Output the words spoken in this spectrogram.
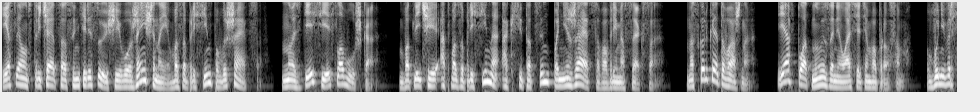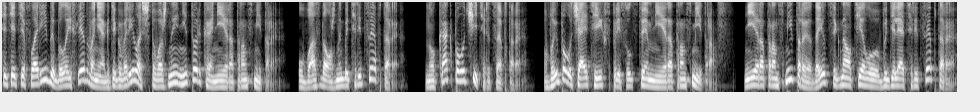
Если он встречается с интересующей его женщиной, вазопрессин повышается. Но здесь есть ловушка. В отличие от вазопрессина, окситоцин понижается во время секса. Насколько это важно? Я вплотную занялась этим вопросом. В университете Флориды было исследование, где говорилось, что важны не только нейротрансмиттеры. У вас должны быть рецепторы. Но как получить рецепторы? Вы получаете их с присутствием нейротрансмиттеров. Нейротрансмиттеры дают сигнал телу выделять рецепторы,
